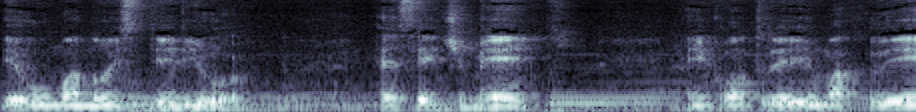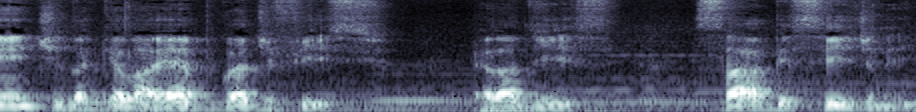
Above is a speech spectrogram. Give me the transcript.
e uma no exterior. Recentemente, encontrei uma cliente daquela época difícil. Ela disse: Sabe, Sidney,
